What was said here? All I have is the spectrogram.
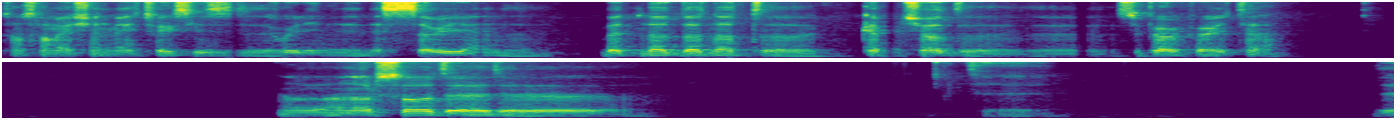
transformation matrix is really necessary and uh, but not does not uh, capture the, the super operator. Uh, and also the, the the, the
